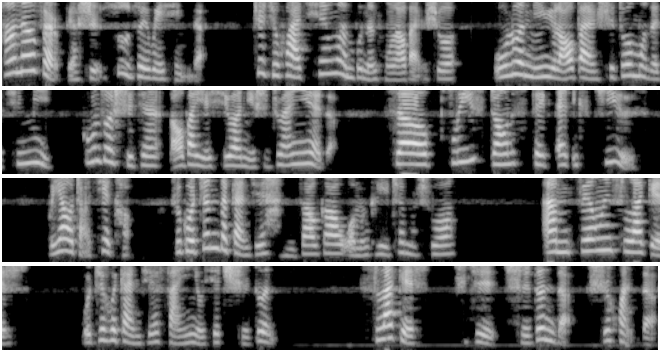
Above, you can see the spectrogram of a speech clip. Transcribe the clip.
Hungover 表示宿醉未醒的。这句话千万不能同老板说。无论你与老板是多么的亲密，工作时间，老板也希望你是专业的。So please don't state an excuse，不要找借口。如果真的感觉很糟糕，我们可以这么说：I'm feeling sluggish，我这会感觉反应有些迟钝。Sluggish 是指迟钝的、迟缓的。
